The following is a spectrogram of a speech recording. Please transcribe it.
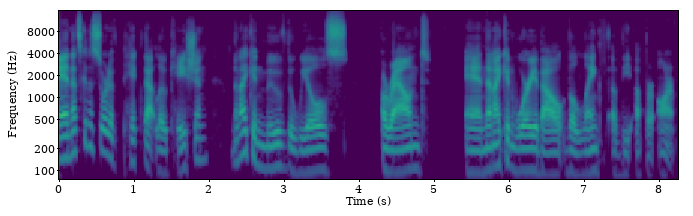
and that's going to sort of pick that location. Then I can move the wheels around, and then I can worry about the length of the upper arm.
